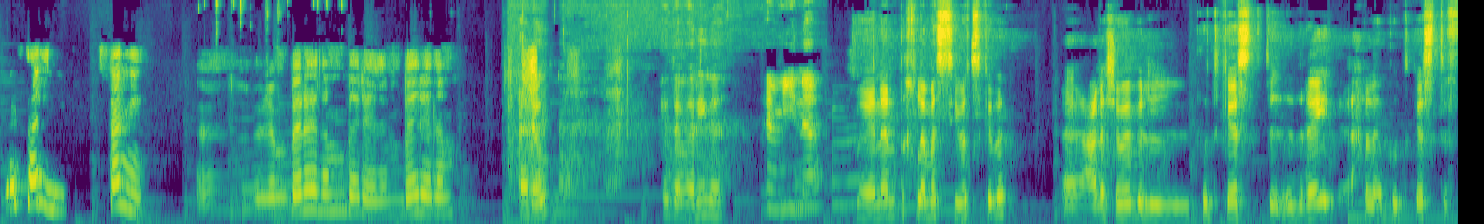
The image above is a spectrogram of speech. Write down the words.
استني استني ألو إيه ده مارينا امينه يعني أنا داخله امسي بس كده على شباب البودكاست رايق أحلى بودكاست في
